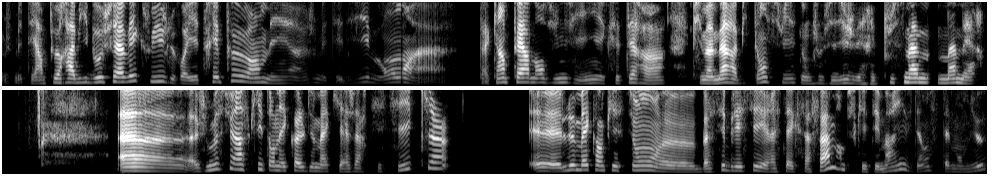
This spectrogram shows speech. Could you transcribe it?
Je m'étais un peu rabibochée avec lui, je le voyais très peu, hein, mais je m'étais dit, bon, t'as qu'un père dans une vie, etc. Puis ma mère habite en Suisse, donc je me suis dit, je verrai plus ma, ma mère. Je me suis inscrite en école de maquillage artistique. le mec en question bah, s'est blessé et est resté avec sa femme, hein, puisqu'il était marié, évidemment, c'est tellement mieux.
